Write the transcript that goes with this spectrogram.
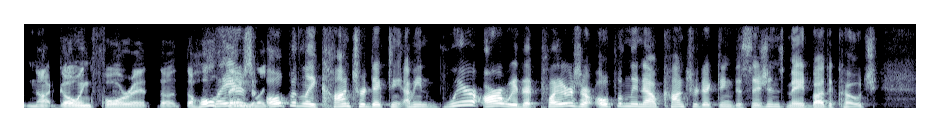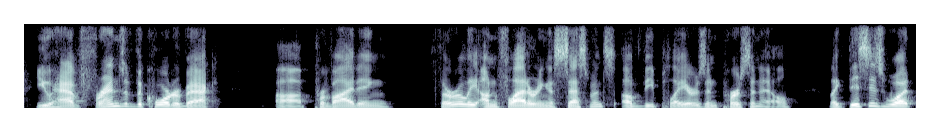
not going for it, the the whole players thing. Like, openly contradicting. I mean, where are we that players are openly now contradicting decisions made by the coach? You have friends of the quarterback uh, providing thoroughly unflattering assessments of the players and personnel. Like this is what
